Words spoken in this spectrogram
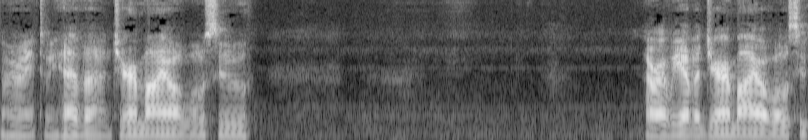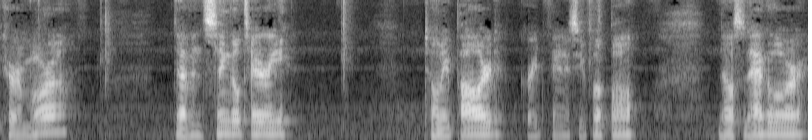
All right, we have uh, Jeremiah Owusu All right, we have a Jeremiah Owusu Koramoah, Devin Singletary, Tony Pollard, great fantasy football, Nelson Agholor.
